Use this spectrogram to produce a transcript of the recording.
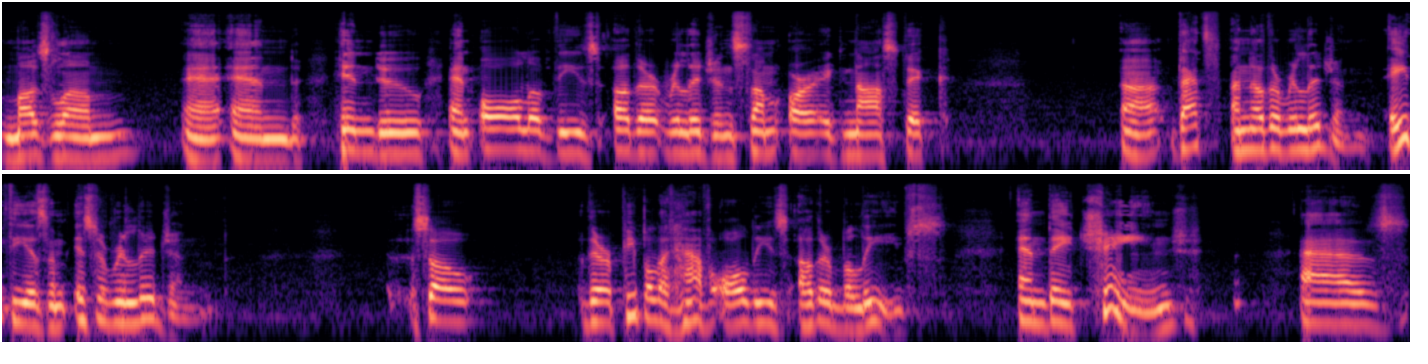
Muslim and, and Hindu and all of these other religions. Some are agnostic. Uh, that's another religion. Atheism is a religion. So there are people that have all these other beliefs and they change as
